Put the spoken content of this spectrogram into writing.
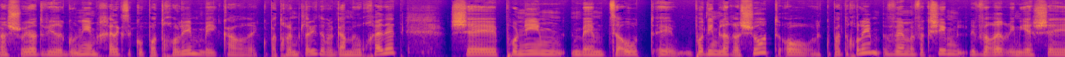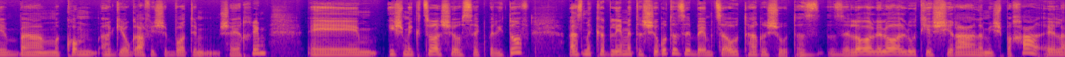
רשויות וארגונים, חלק זה קופות חולים, בעיקר אה, קופת חולים כללית, אבל גם מאוחדת, שפונים באמצעות, אה, פונים לרשות או לקופת החולים ומבקשים לברר אם יש אה, במקום הגיאוגרפי שבו אתם שייכים, אה, איש מקצוע שעוסק בליטוף, ואז מקבלים את השירות הזה באמצעות הרשות. אז זה לא ללא עלות ישירה למשפחה, אלא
